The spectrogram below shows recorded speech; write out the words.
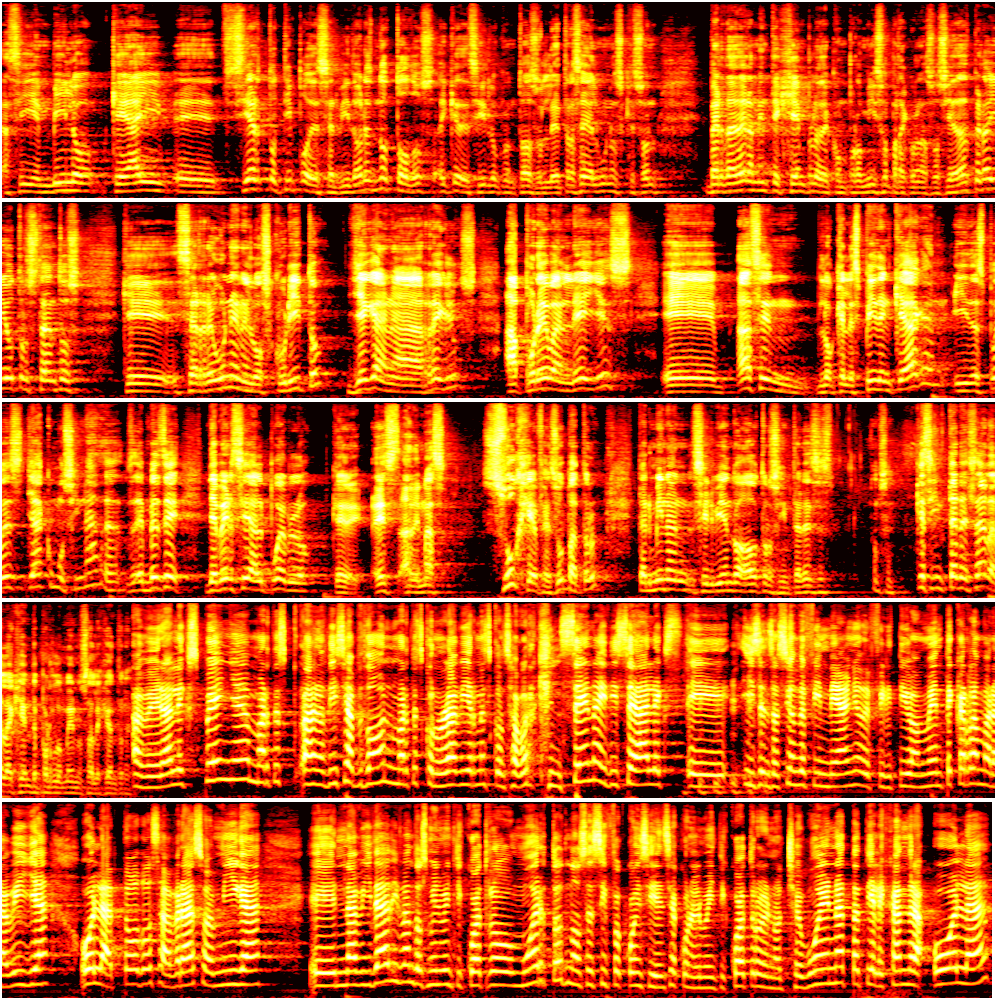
así en vilo que hay eh, cierto tipo de servidores, no todos, hay que decirlo con todas sus letras, hay algunos que son verdaderamente ejemplo de compromiso para con la sociedad, pero hay otros tantos que se reúnen en el oscurito, llegan a arreglos, aprueban leyes, eh, hacen lo que les piden que hagan y después ya como si nada. En vez de deberse al pueblo, que es además su jefe, su patrón, terminan sirviendo a otros intereses. No sé, que se interesara a la gente por lo menos, Alejandra. A ver, Alex Peña, martes, ah, dice Abdón, martes con hora, viernes con sabor a quincena, y dice Alex, eh, y sensación de fin de año, definitivamente. Carla Maravilla, hola a todos, abrazo, amiga. Eh, Navidad iban 2024 muertos, no sé si fue coincidencia con el 24 de Nochebuena. Tati Alejandra, hola.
